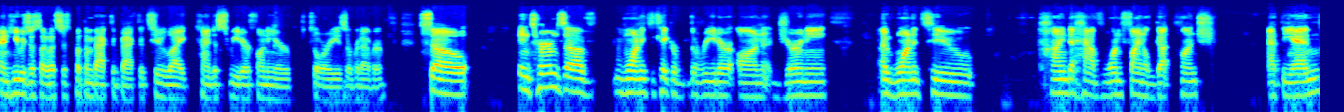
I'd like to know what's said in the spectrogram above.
and he was just like let's just put them back to back the two like kind of sweeter funnier stories or whatever. So in terms of wanting to take a, the reader on a journey i wanted to kind of have one final gut punch at the end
